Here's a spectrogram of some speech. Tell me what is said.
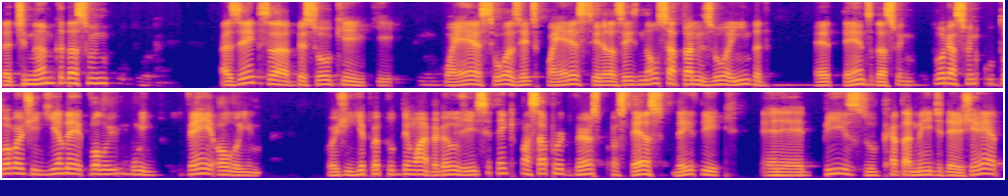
da dinâmica da suinocultura. Às vezes a pessoa que, que conhece, ou às vezes conhece, às vezes não se atualizou ainda é, dentro da suinocultura. A suinocultura hoje em dia ela evolui muito, vem evoluindo. Hoje em dia, para tudo ter uma grande, você tem que passar por diversos processos, desde é, piso, tratamento de dejeto,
